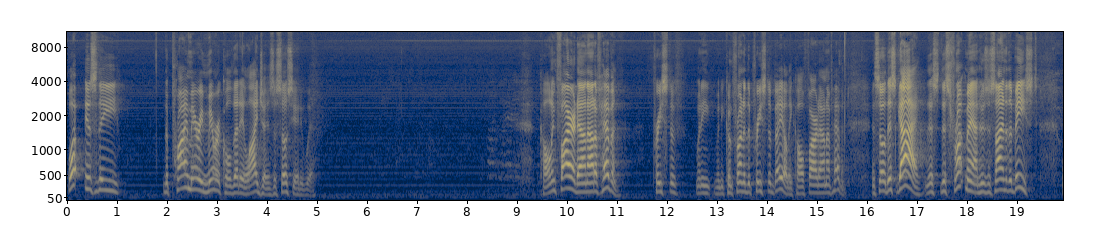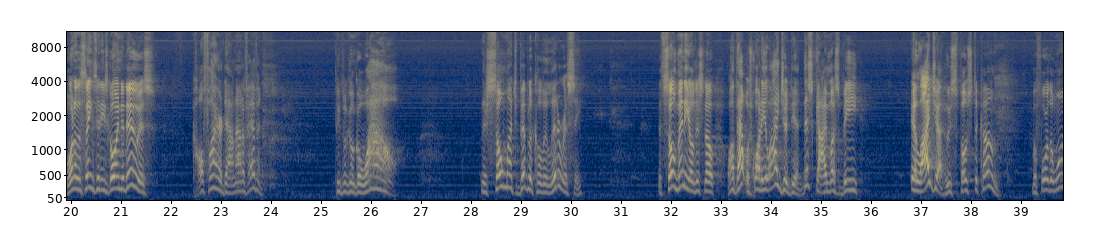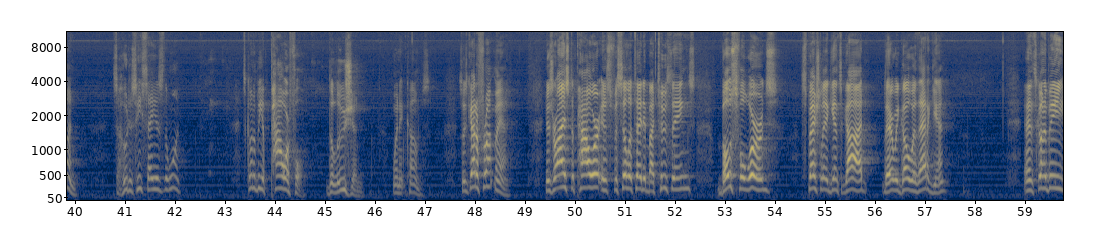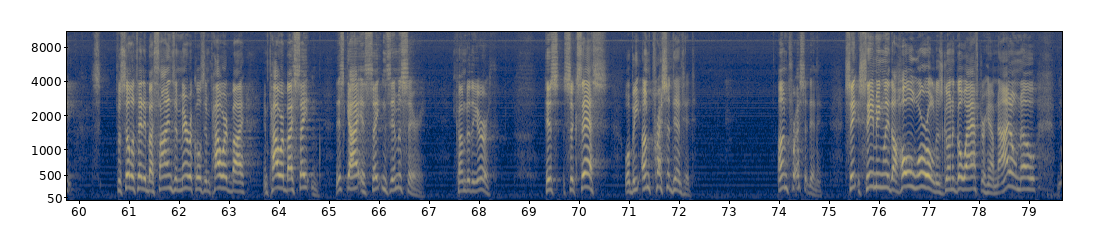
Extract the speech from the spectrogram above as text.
What is the, the primary miracle that Elijah is associated with? Calling fire down out of heaven. Priest of, when he, when he confronted the priest of Baal, he called fire down out of heaven. And so this guy, this, this front man who's assigned to the beast, one of the things that he's going to do is call fire down out of heaven. People are going to go, wow there's so much biblical illiteracy that so many will just know, well, that was what Elijah did. This guy must be Elijah who's supposed to come before the one. So who does he say is the one? It's going to be a powerful delusion when it comes. So he's got a front man. His rise to power is facilitated by two things boastful words, especially against God. There we go with that again. And it's going to be facilitated by signs and miracles, empowered by, empowered by Satan. This guy is Satan's emissary come to the earth. His success will be unprecedented. Unprecedented. Se- seemingly, the whole world is going to go after him. Now, I don't know.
